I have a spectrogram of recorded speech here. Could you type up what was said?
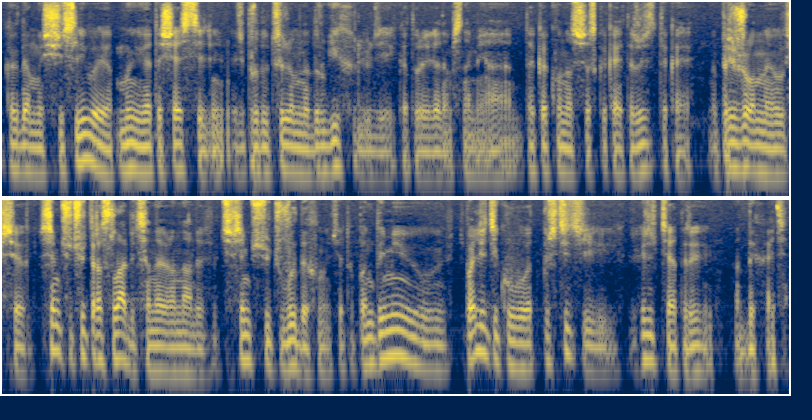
Когда мы счастливые, мы это счастье репродуцируем на других людей, которые рядом с нами. А так как у нас сейчас какая-то жизнь такая напряженная у всех, всем чуть-чуть расслабиться, наверное, надо. Всем чуть-чуть выдохнуть эту пандемию, политику отпустить и приходить в театр и отдыхать.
